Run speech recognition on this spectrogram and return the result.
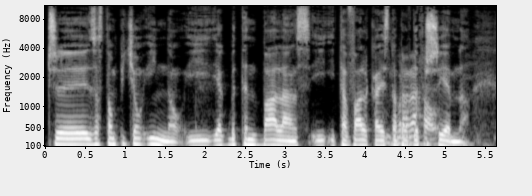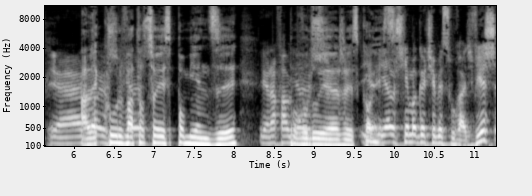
czy zastąpić ją inną. I jakby ten balans i, i ta walka jest Dobra, naprawdę Rafał. przyjemna. Ja, Ale już- kurwa, ja to co jest pomiędzy, Ja, Rafał, powoduje, już, że jest koniec. Ja, ja już nie mogę ciebie słuchać. Wiesz,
